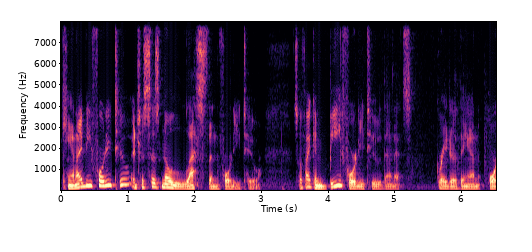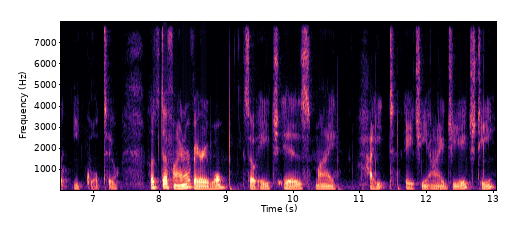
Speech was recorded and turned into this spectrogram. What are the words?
can I be 42? It just says no less than 42. So if I can be 42, then it's greater than or equal to. Let's define our variable. So h is my height, H-E-I-G-H-T.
